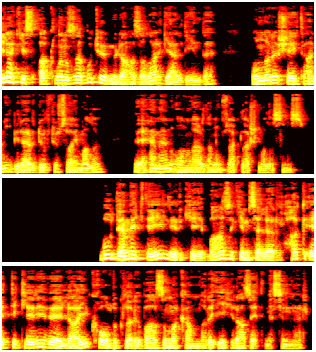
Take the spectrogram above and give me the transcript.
Bilakis aklınıza bu tür mülahazalar geldiğinde bunları şeytani birer dürtü saymalı ve hemen onlardan uzaklaşmalısınız. Bu demek değildir ki bazı kimseler hak ettikleri ve layık oldukları bazı makamları ihraz etmesinler.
